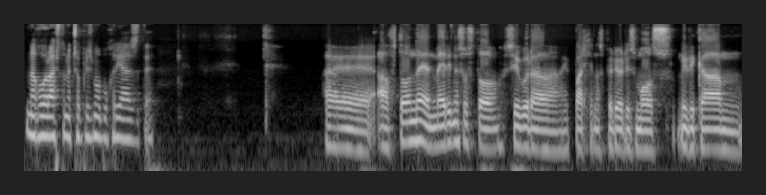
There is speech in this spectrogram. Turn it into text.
να αγοράσει τον εξοπλισμό που χρειάζεται. Ε, αυτό ναι, εν μέρει είναι σωστό. Σίγουρα υπάρχει ένας περιορισμός, ειδικά μ,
